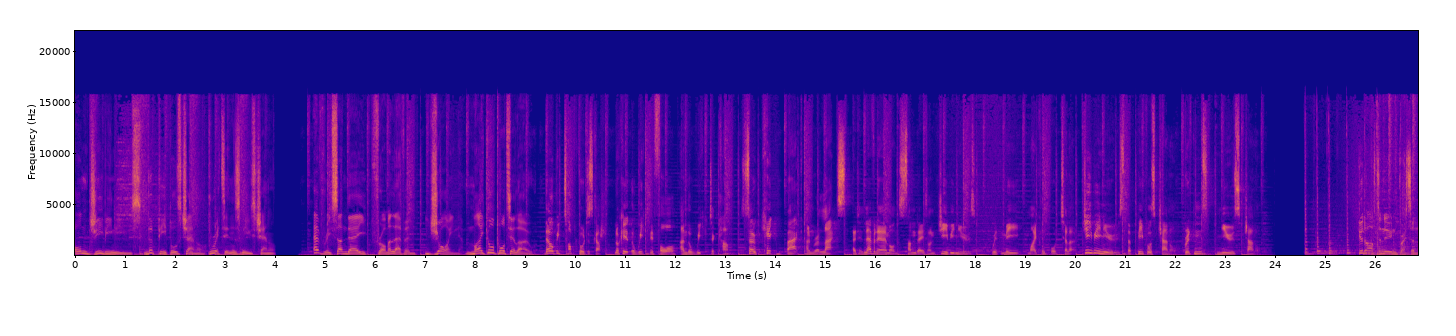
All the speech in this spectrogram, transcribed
on GB News, the People's Channel, Britain's news channel. Every Sunday from 11, join Michael Portillo. There'll be topical discussion, looking at the week before and the week to come. So kick back and relax at 11am on Sundays on GB News with me, Michael Portillo. GB News, the People's Channel, Britain's news channel. Good afternoon, Britain.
